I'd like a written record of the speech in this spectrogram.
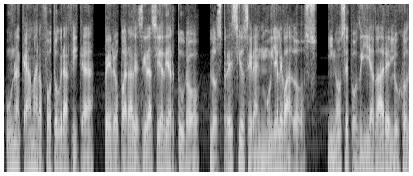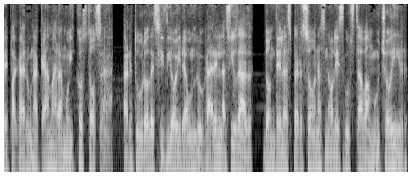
una cámara fotográfica, pero para desgracia de Arturo, los precios eran muy elevados, y no se podía dar el lujo de pagar una cámara muy costosa. Arturo decidió ir a un lugar en la ciudad, donde las personas no les gustaba mucho ir,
